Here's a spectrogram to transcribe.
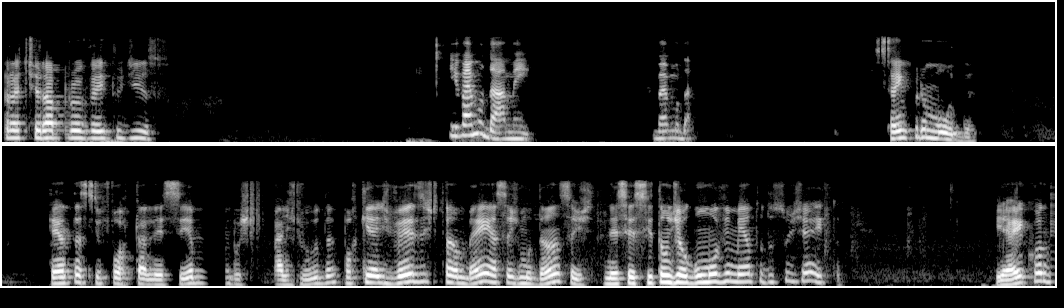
para tirar proveito disso. E vai mudar, amém. Vai mudar. Sempre muda. Tenta se fortalecer, buscar ajuda, porque às vezes também essas mudanças necessitam de algum movimento do sujeito. E aí, quando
